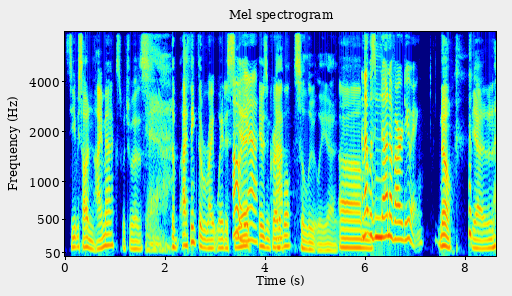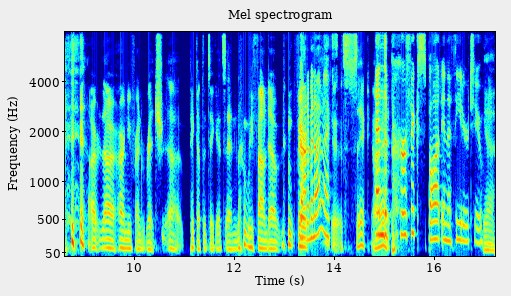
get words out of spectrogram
see it. We saw it in IMAX, which was Yeah, the I think the right way to see Oh, it. yeah. It was incredible. absolutely. Yeah, Um, and that was none of our doing. no, yeah. our, our our new friend Rich uh, picked up the tickets, and we found out. Got him in IMAX. It's sick. All and the perfect spot in the theater too. yeah.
